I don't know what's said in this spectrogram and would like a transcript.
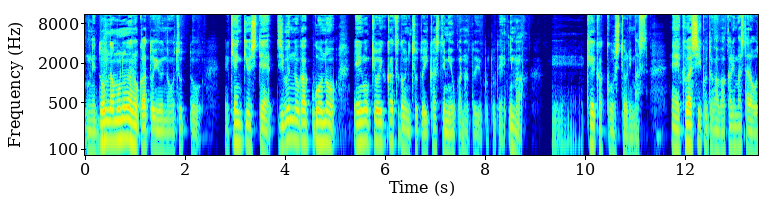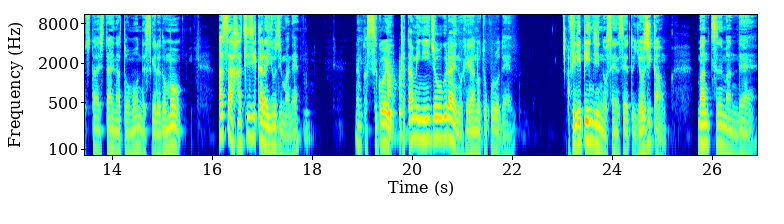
どんなものなのかというのをちょっと研究して自分の学校の英語教育活動にちょっと生かしてみようかなということで今、えー、計画をしております。えー詳しいことが分かりましたらお伝えしたいなと思うんですけれども朝8時から4時までなんかすごい畳2畳ぐらいの部屋のところでフィリピン人の先生と4時間マンツーマンで、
